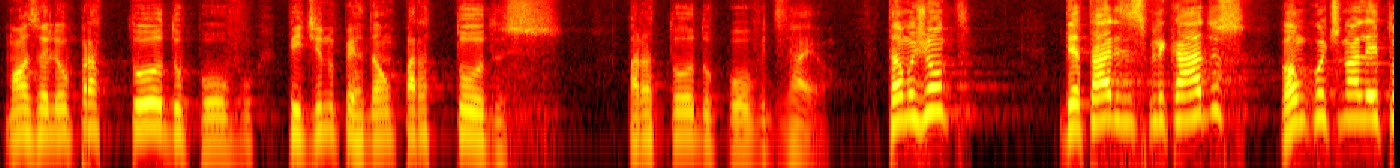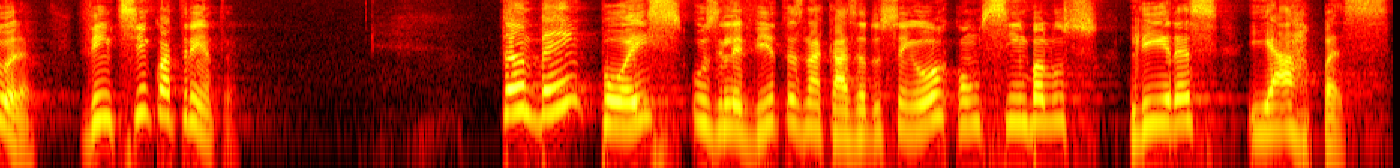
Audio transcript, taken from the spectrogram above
mas olhou para todo o povo, pedindo perdão para todos, para todo o povo de Israel. Estamos juntos? Detalhes explicados? Vamos continuar a leitura. 25 a 30. Também pôs os levitas na casa do Senhor com símbolos, liras e harpas,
